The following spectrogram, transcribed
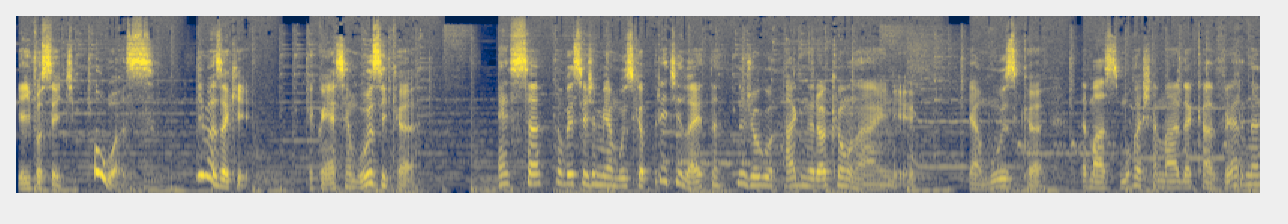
E aí você, de boas? Vimas aqui. Reconhece a música? Essa talvez seja a minha música predileta no jogo Ragnarok Online. É a música da masmorra chamada Caverna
